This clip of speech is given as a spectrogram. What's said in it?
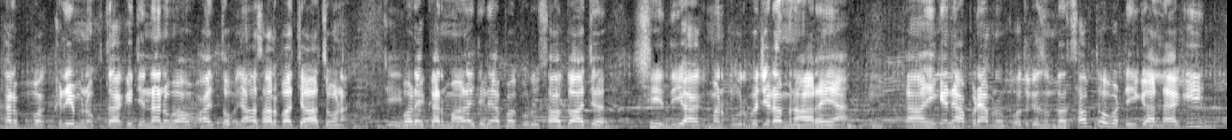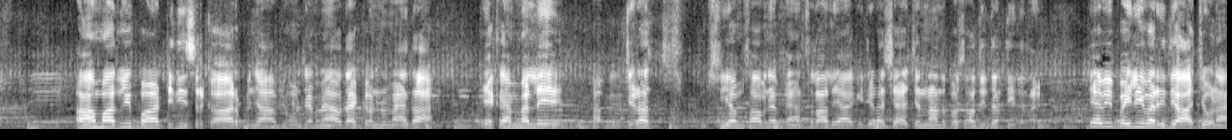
ਖਿਆਲ ਵੱਖਰੀ ਮਨੁੱਖਤਾ ਕਿ ਜਿਨ੍ਹਾਂ ਨੂੰ ਅੱਜ ਤੋਂ 50 ਸਾਲ ਬਾਅਦ ਚਾਸ ਹੋਣਾ। ਬੜੇ ਕਰਮਾਂ ਵਾਲੇ ਜਿਹੜੇ ਆਪਾਂ ਗੁਰੂ ਸਾਹਿਬ ਦਾ ਅੱਜ ਸ਼ਹੀਦੀ ਆਗਮਨ ਪੁਰਬ ਜਿਹੜਾ ਮਨਾ ਰਹੇ ਆ ਤਾਂ ਅਸੀਂ ਕਹਿੰਦੇ ਆਪਣੇ ਆਪ ਨੂੰ ਖੁਦ ਕਿਸਮਤ ਸਭ ਤੋਂ ਵੱਡੀ ਗੱਲ ਹੈ ਕਿ ਆਮ ਆਦਮੀ ਪਾਰਟੀ ਦੀ ਸਰਕਾਰ ਪੰਜਾਬ 'ਚ ਹੁਣ ਤੇ ਮੈਂ ਉਹਦਾ ਇੱਕ ਨੁਮਾਇੰਦਾ ਇੱਕ ਐਮਐਲਏ ਜਿਹੜਾ ਸੀਐਮ ਸਾਹਿਬ ਨੇ ਫੈਸਲਾ ਲਿਆ ਕਿ ਜਿਹੜਾ ਸੈਸ਼ਨ ਆਨੰਦਪੁਰ ਸਾਹਿਬ ਦੀ ਧਰਤੀ ਤੇ ਨਾ ਇਹ ਵੀ ਪਹਿਲੀ ਵਾਰ ਇਤਿਹਾਸ 'ਚ ਹੋਣਾ।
